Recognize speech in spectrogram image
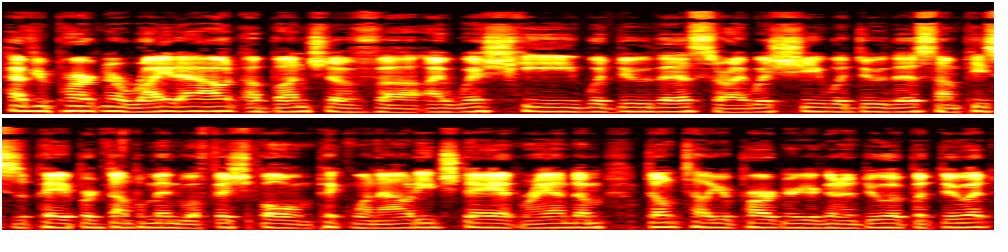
have your partner write out a bunch of uh, "I wish he would do this" or "I wish she would do this" on pieces of paper. Dump them into a fishbowl and pick one out each day at random. Don't tell your partner you're going to do it, but do it.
